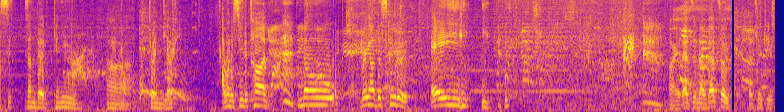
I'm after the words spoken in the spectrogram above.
Since I'm dead, can you uh, turn left? I want to see the ton. No, bring out the scooter. Hey. All right, that's enough. That's so that's so cute.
